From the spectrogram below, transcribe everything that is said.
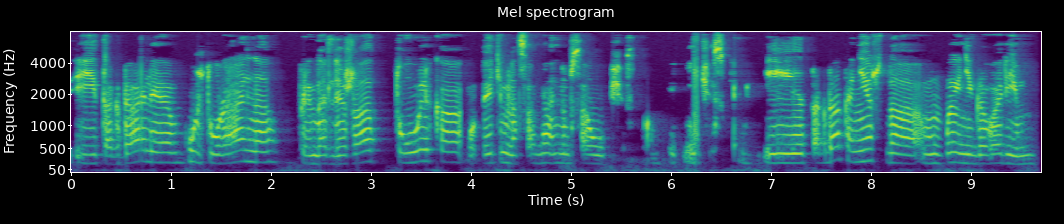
и так далее культурально принадлежат только вот этим национальным сообществам этническим. И тогда, конечно, мы не говорим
